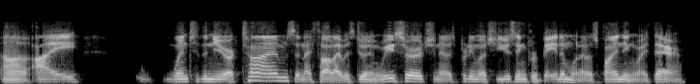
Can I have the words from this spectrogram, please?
Uh, I went to the New York Times and I thought I was doing research and I was pretty much using verbatim what I was finding right there.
